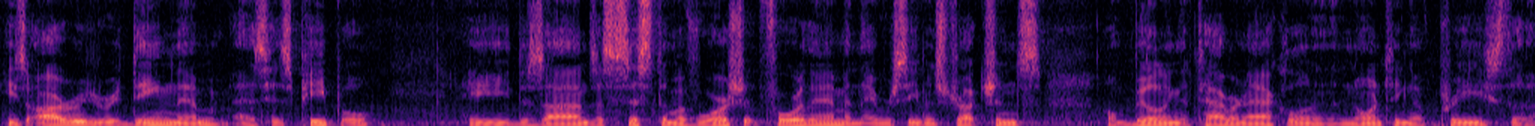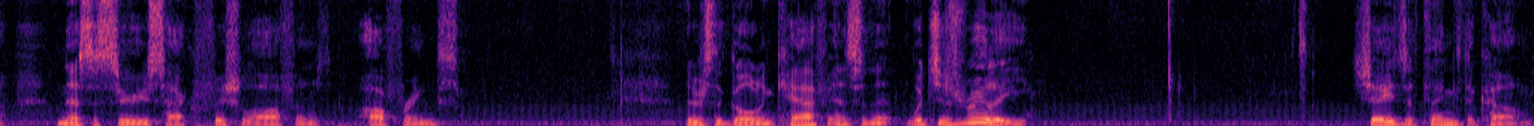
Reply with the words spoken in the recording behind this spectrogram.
He's already redeemed them as His people. He designs a system of worship for them, and they receive instructions on building the tabernacle and the anointing of priests, the necessary sacrificial offerings. There's the golden calf incident, which is really shades of things to come.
